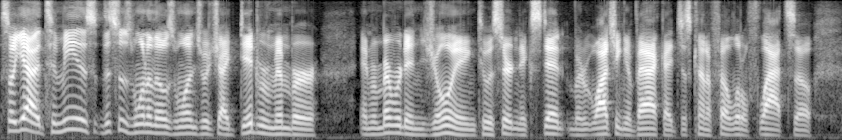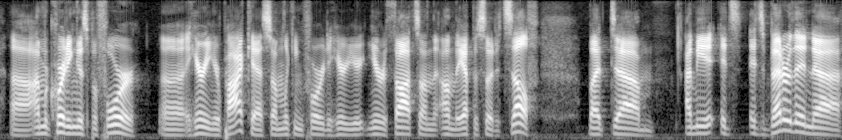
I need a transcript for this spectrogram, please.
so yeah, to me, this this was one of those ones which I did remember and remembered enjoying to a certain extent, but watching it back, I just kind of fell a little flat. So. Uh, I'm recording this before uh, hearing your podcast, so I'm looking forward to hear your, your thoughts on the on the episode itself. But um, I mean, it's it's better than uh,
